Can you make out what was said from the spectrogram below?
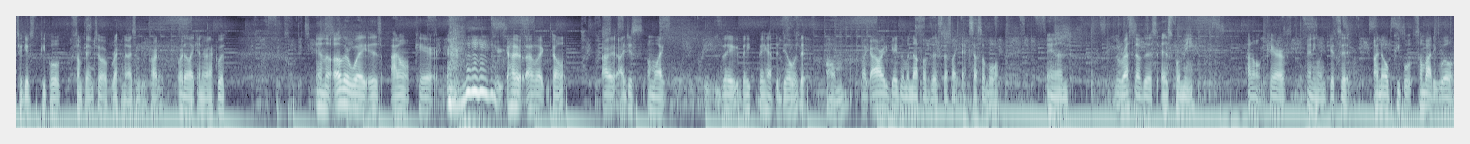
to give people something to recognize and be a part of or to like interact with. And the other way is I don't care. I, I like don't. I I just I'm like they they they have to deal with it. Um, like I already gave them enough of this that's like accessible, and the rest of this is for me. I don't care if anyone gets it. I know people, somebody will,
